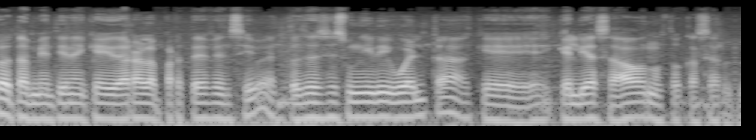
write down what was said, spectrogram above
pero también tiene que ayudar a la parte defensiva. Entonces es un ida y vuelta que, que el día sábado nos toca hacerlo.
